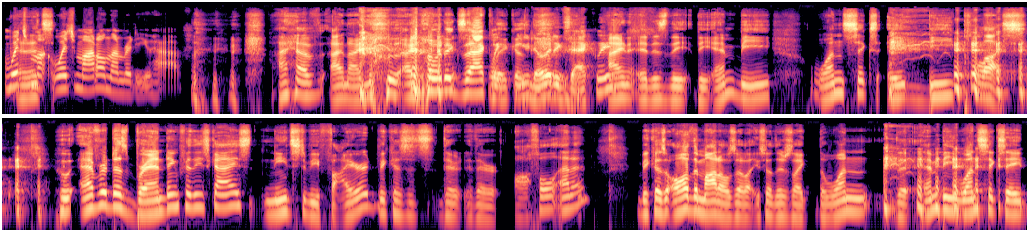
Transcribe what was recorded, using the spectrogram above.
Which mo- which model number do you have? I have and I know I know it exactly because you know it exactly. I it is the the MB one six eight B plus. Whoever does branding for these guys needs to be fired because it's they're they're awful at it. Because all the models are like so. There's like the one the MB one six eight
